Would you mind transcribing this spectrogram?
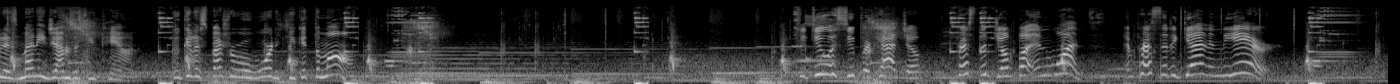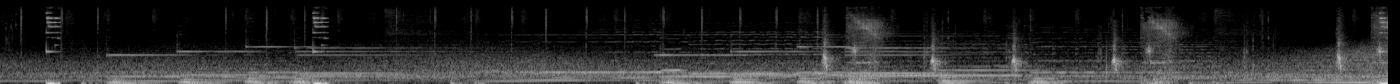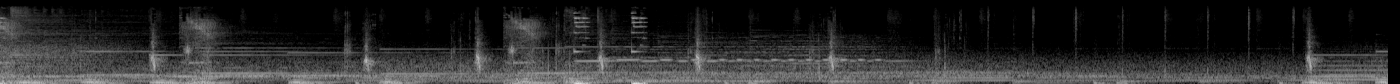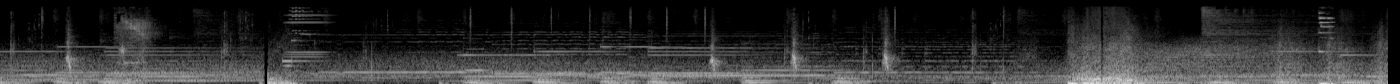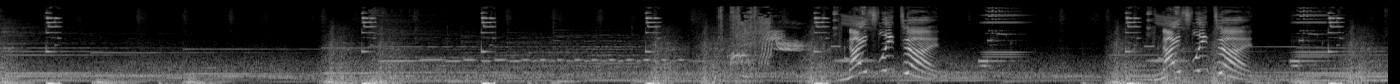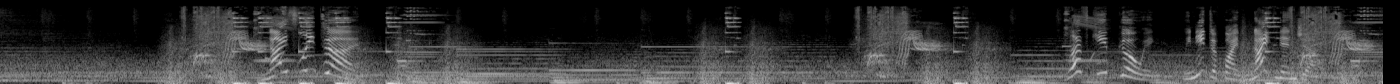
Find as many gems as you can. You'll get a special reward if you get them all. To do a super cat jump, press the jump button once and press it again in the air. Going. We need to find Night Ninja.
